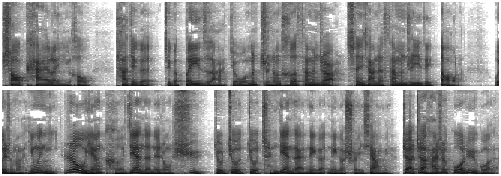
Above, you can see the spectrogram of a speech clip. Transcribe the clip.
烧开了以后，它这个这个杯子啊，就我们只能喝三分之二，剩下那三分之一得倒了。为什么？因为你肉眼可见的那种絮，就就就沉淀在那个那个水下面，这这还是过滤过的，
